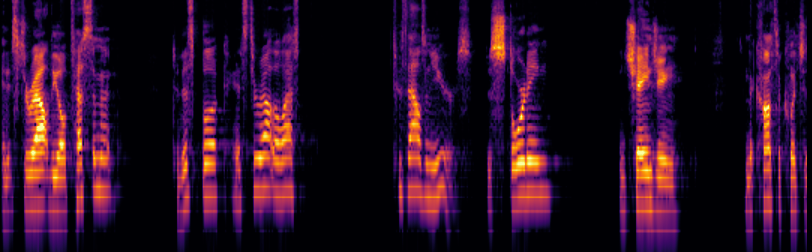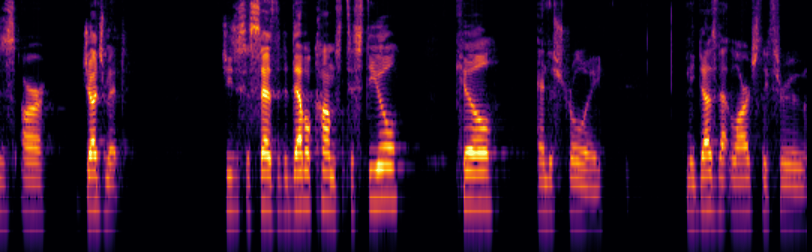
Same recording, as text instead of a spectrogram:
and it's throughout the Old Testament to this book, it's throughout the last 2,000 years, distorting and changing, and the consequences are judgment. Jesus says that the devil comes to steal, kill, and destroy. And he does that largely through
